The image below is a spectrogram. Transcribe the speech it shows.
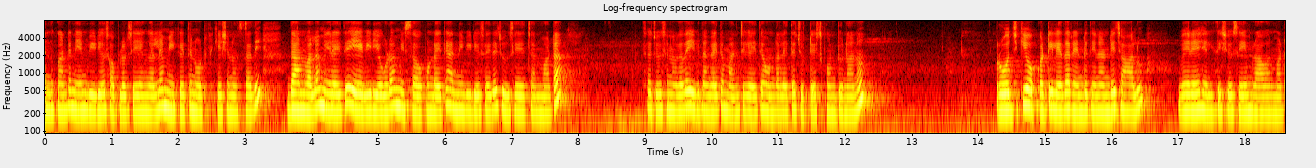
ఎందుకంటే నేను వీడియోస్ అప్లోడ్ చేయగలనే మీకైతే నోటిఫికేషన్ వస్తుంది. దానివల్ల మీరైతే ఏ వీడియో కూడా మిస్ అవ్వకుండా అయితే అన్ని వీడియోస్ అయితే చూసేయచ్చు అనమాట సో చూసినారు కదా ఈ విధంగా అయితే మంచిగా అయితే ఉండలైతే చుట్టేసుకుంటున్నాను. రోజుకి ఒకటి లేదా రెండు తినండి చాలు. వేరే హెల్త్ ఇష్యూస్ ఏం రావన్నమాట.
